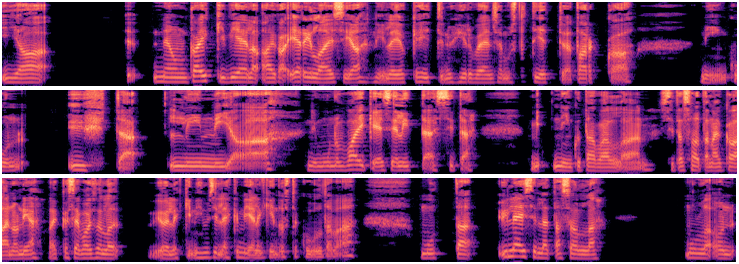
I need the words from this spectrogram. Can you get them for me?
Ja ne on kaikki vielä aika erilaisia. Niillä ei ole kehittynyt hirveän semmoista tiettyä tarkkaa niin kuin yhtä linjaa. Niin mun on vaikea selittää sitä niin kuin tavallaan sitä saatanan kaanonia, vaikka se voisi olla joillekin ihmisille ehkä mielenkiintoista kuultavaa. Mutta yleisellä tasolla mulla on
